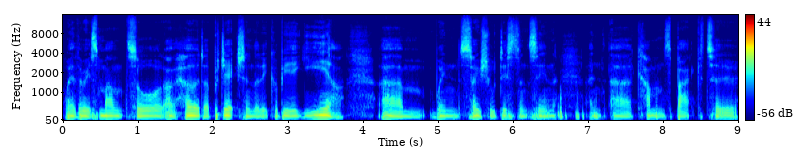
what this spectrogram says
whether it's months or I've heard a projection that it could be a year um, when social distancing and uh, comes back to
